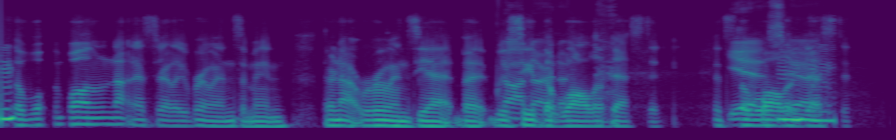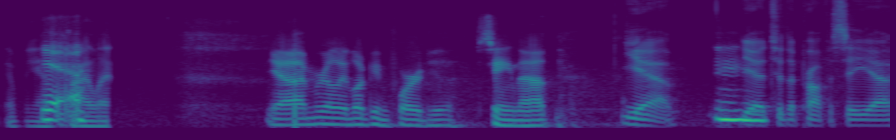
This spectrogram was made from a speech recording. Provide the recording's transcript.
have the well, not necessarily ruins. I mean, they're not ruins yet, but we Oh, see no, the no. wall of destiny. It's the wall yeah. of destiny. And we have Yeah. Kylan. Yeah, I'm really looking forward to seeing that. yeah, Mhm. yeah, to the prophecy. Yeah.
